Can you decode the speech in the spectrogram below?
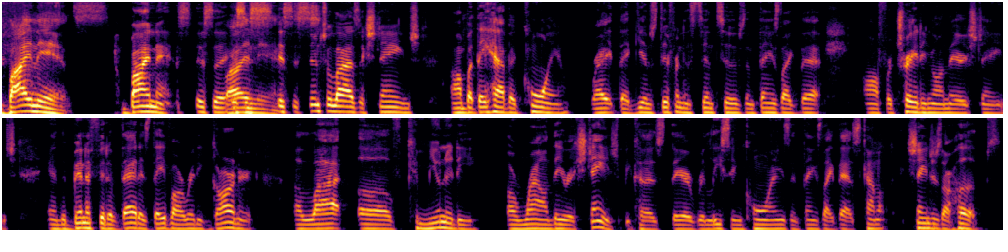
Binance. Binance. It's a, It's, a it's a centralized exchange, um, but they have a coin right that gives different incentives and things like that uh, for trading on their exchange. And the benefit of that is they've already garnered a lot of community around their exchange because they're releasing coins and things like that. It's kind of exchanges are hubs,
